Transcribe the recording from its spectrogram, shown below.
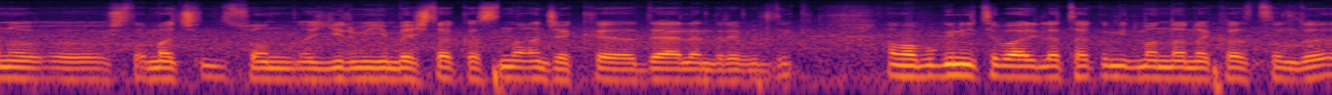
onu e, işte maçın son 20-25 dakikasında ancak e, değerlendirebildik. Ama bugün itibariyle takım idmanlarına katıldı.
